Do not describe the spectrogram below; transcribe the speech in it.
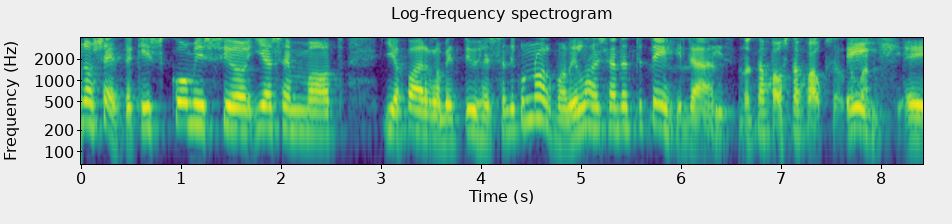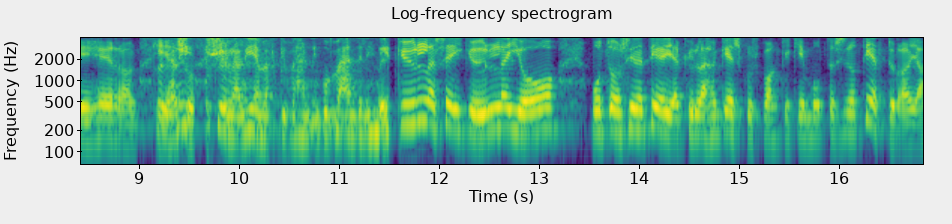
No se tekisi komissio, jäsenmaat, ja parlamentti yhdessä, niin kuin normaali lainsäädäntö tehdään. Siis no, tapaus tapaukselta Ei, vaan. ei herran kiesus. Kyllä, niin, IMFkin vähän niin kuin väänteli niitä. Kyllä se, kyllä joo, mutta on siinä tie, ja kyllähän keskuspankkikin, mutta siinä on tietty raja.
